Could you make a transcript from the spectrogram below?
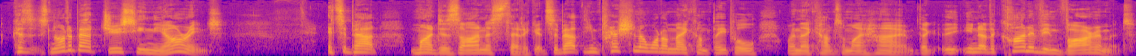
because it's not about juicing the orange. It's about my design aesthetic. It's about the impression I want to make on people when they come to my home. The, you know, the kind of environment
